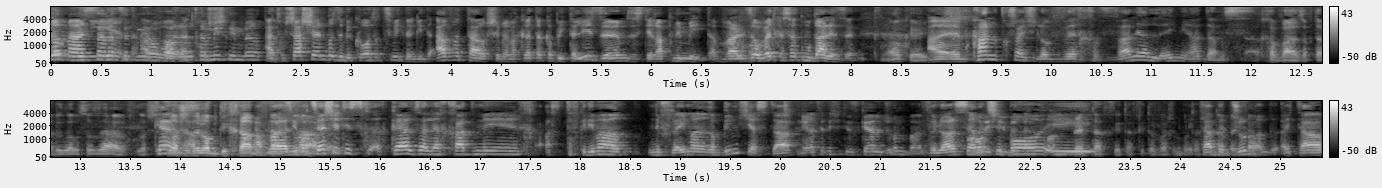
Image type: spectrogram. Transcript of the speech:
לא, ניסה לצאת אבל הוא תמיד טים ברטון. התחושה שאין בו זה ביקורת עצמית, נגיד אבטאר שמבקר את הקפיטליזם זה סתירה פנימית, אבל זה עובד כסרט מודע לזה. אוקיי. אה, כאן התחושה היא שלו, וחבל לי על אימי אדמס. חבל, זכתה בגלובוס הזהב. לא כן, לא שזה לא בדיחה בפני אבל אני עצמה, רוצה שתסתכל על זה על אחד מהתפקידים הנפלאים הרבים שהיא עשתה, אני רציתי שתזכה על ג'ונבג. ולא על סרט שבו? היא בטח, הייתה הכי טובה שבאותה הייתה שנה בג'ון, בעיקר. הייתה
